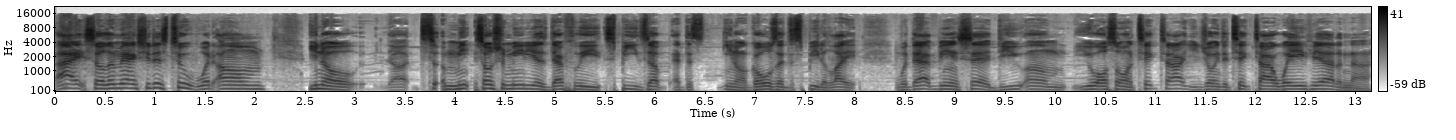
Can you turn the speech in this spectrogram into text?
All right, so let me ask you this too. What um, you know, uh, so- me, social media is definitely speeds up at this, you know, goes at the speed of light. With that being said, do you um, you also on TikTok? You joined the TikTok wave yet or nah?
